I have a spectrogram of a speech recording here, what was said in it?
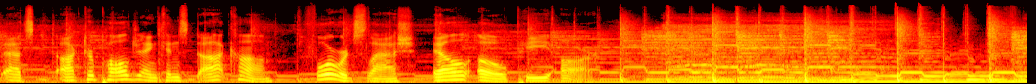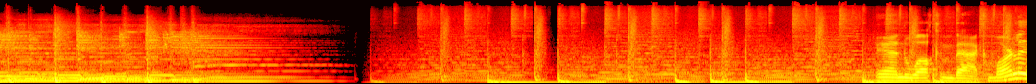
That's drpauljenkins.com forward slash LOPR. And welcome back. Marla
